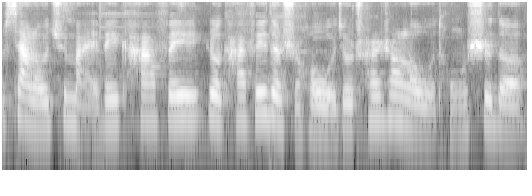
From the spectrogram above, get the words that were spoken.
下楼去买一杯咖啡，热咖啡的时候我就穿上了我同事的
